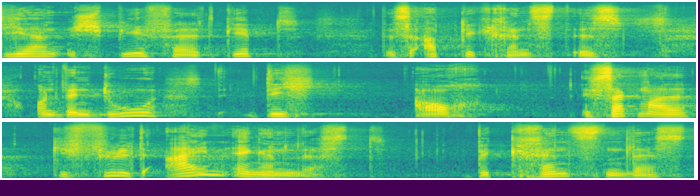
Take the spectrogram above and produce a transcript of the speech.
dir ein Spielfeld gibt, das abgegrenzt ist. Und wenn du dich auch, ich sag mal, gefühlt einengen lässt, begrenzen lässt,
